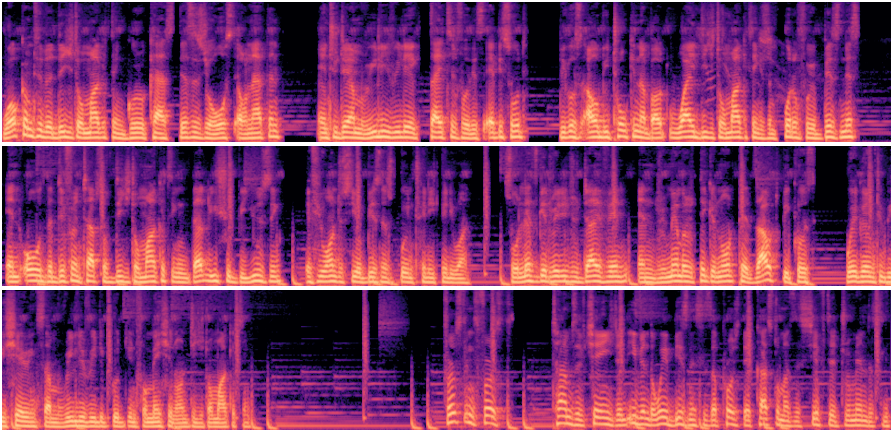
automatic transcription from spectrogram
Welcome to the Digital Marketing Gurucast. This is your host, El Nathan, and today I'm really, really excited for this episode because I'll be talking about why digital marketing is important for your business and all the different types of digital marketing that you should be using if you want to see your business grow in 2021. So let's get ready to dive in and remember to take your notepads out because we're going to be sharing some really, really good information on digital marketing. First things first, times have changed and even the way businesses approach their customers has shifted tremendously.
